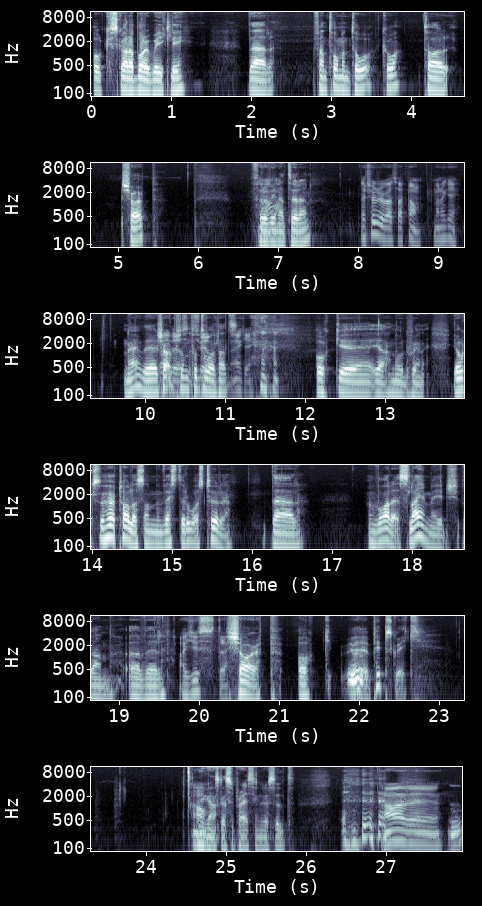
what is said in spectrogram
Och Skaraborg Weekly. Där Fantomen K tar Sharp. För att Ja. vinna turen. Jag trodde det var tvärtom, men okej. Nej, det är Ja, Sharp det är som alltså på två plats. Okej. Och eh, ja, Nordsken. Jag har också hört talas om Västerås Turre. Där, vad var det? Slime Age vann över Ja, just det. Sharp och eh, Mm. Pipsqueak. Det är Ja, ganska surprising result. ja det är Mm.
